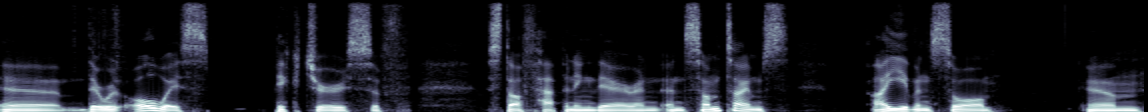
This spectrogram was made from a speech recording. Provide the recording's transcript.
um, there were always pictures of stuff happening there, and and sometimes I even saw um,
